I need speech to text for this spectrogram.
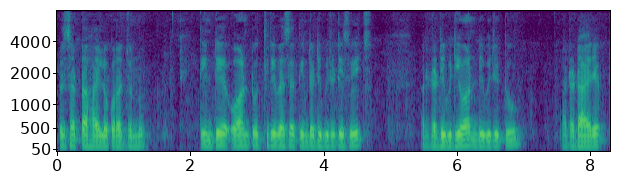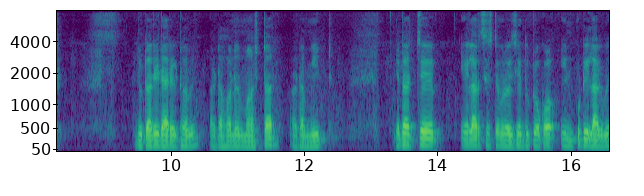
প্রেসারটা হাই লো করার জন্য। তিনটে ওয়ান টু থ্রি ব্যাসের তিনটে ডিবিডিটি সুইচ আর এটা ডিবিটি ওয়ান ডিবিটি টু এটা ডাইরেক্ট দুটারই ডাইরেক্ট হবে। আর একটা হর্নের মাস্টার আর একটা মিড এটা হচ্ছে এলআর সিস্টেম রয়েছে। দুটো ইনপুটই লাগবে,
